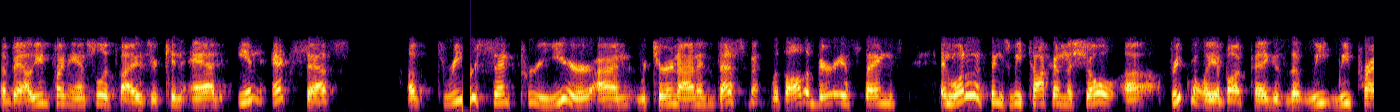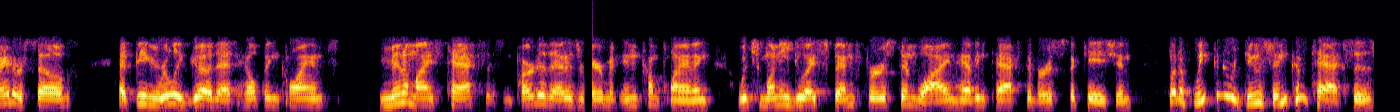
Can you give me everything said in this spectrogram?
a valued financial advisor, can add in excess of 3% per year on return on investment with all the various things and one of the things we talk on the show uh, frequently about, Peg, is that we, we pride ourselves at being really good at helping clients minimize taxes. And part of that is retirement income planning. Which money do I spend first and why, and having tax diversification. But if we can reduce income taxes,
